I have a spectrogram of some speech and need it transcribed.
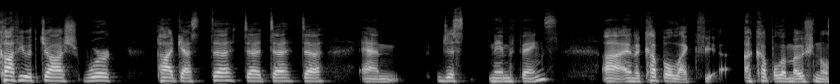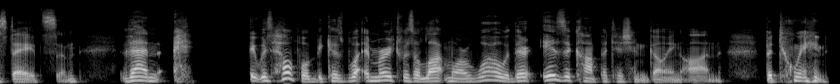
coffee with Josh, work, podcast, da, da, da, da, and just name the things. Uh, and a couple like a couple emotional states. And then it was helpful because what emerged was a lot more, whoa, there is a competition going on between,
